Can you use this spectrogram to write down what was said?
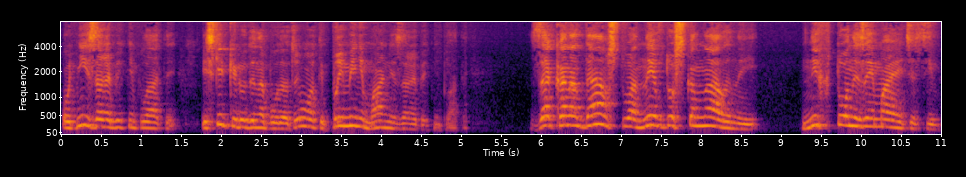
одній заробітній платі, і скільки людина буде отримувати при мінімальній заробітній платі. Законодавство не вдосконалене, ніхто не займається цим.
